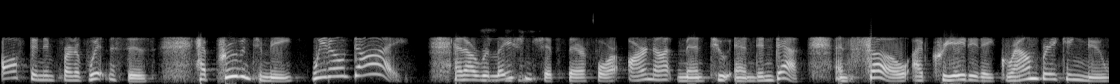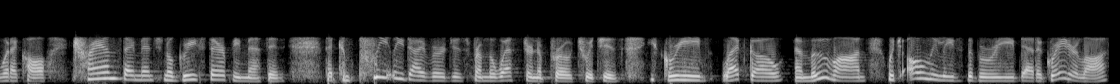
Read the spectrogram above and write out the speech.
often in front of witnesses, have proven to me we don't die. And our relationships, therefore, are not meant to end in death. And so I've created a groundbreaking new, what I call transdimensional grief therapy method that completely diverges from the Western approach, which is grieve, let go, and move on, which only leaves the bereaved at a greater loss.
